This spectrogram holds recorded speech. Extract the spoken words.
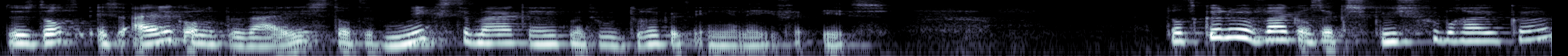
Dus dat is eigenlijk al het bewijs dat het niks te maken heeft met hoe druk het in je leven is. Dat kunnen we vaak als excuus gebruiken.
